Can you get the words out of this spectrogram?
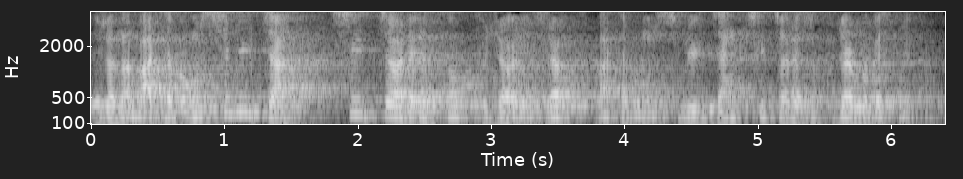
죄송합니다. 마태복음 11장 7절에서 9절이죠. 마태복음 11장 7절에서 9절 보겠습니다.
